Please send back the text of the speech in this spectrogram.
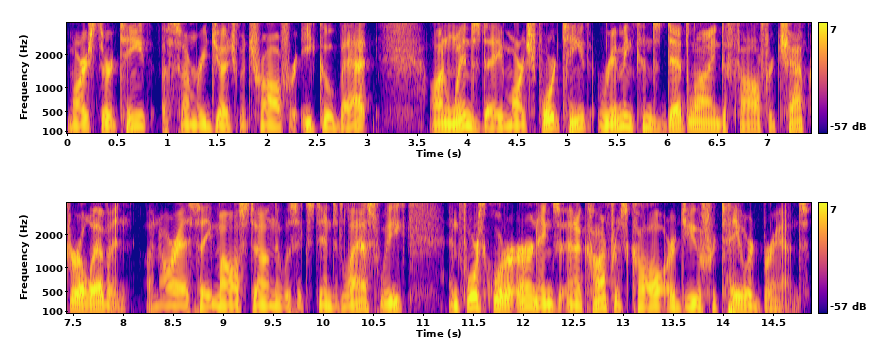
March 13th, a summary judgment trial for Ecobat. On Wednesday, March 14th, Remington's deadline to file for Chapter 11, an RSA milestone that was extended last week, and fourth quarter earnings and a conference call are due for tailored brands.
